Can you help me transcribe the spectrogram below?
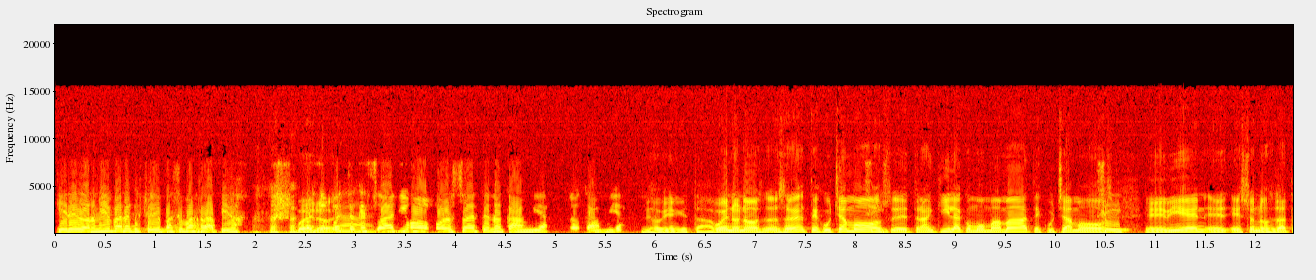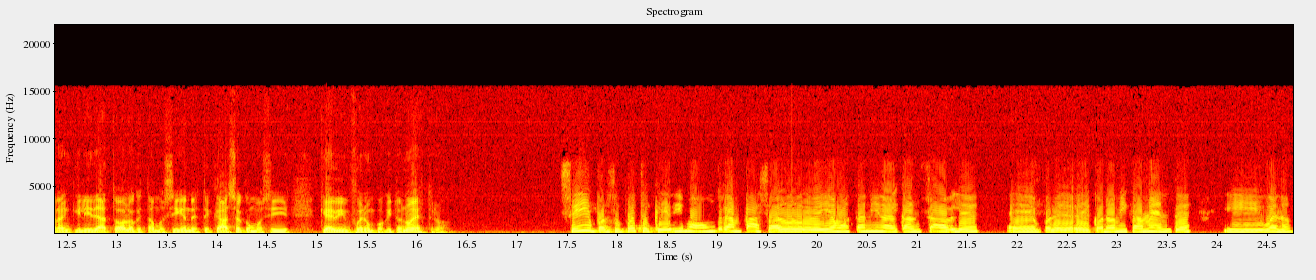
quiere dormir para que se le pase más rápido. Bueno, por supuesto que su ánimo por suerte no cambia, no cambia. Lo bien que está. Bueno, no, te escuchamos Sí. eh, tranquila como mamá, te escuchamos Sí. eh, bien, eh, eso nos da tranquilidad a todos los que estamos siguiendo este caso, como si Kevin fuera un poquito nuestro. Sí, por supuesto que dimos un gran paso, algo que veíamos tan inalcanzable eh, por- económicamente y bueno,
